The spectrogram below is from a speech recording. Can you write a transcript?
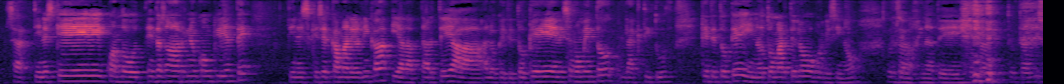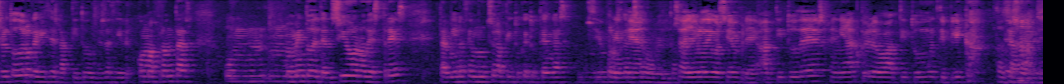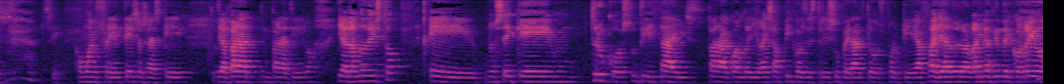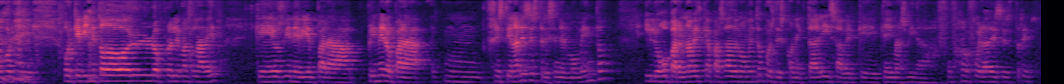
O sea, tienes que, cuando entras a una reunión con un cliente, tienes que ser camaleónica y adaptarte a, a lo que te toque en ese momento, la actitud que te toque y no tomártelo, porque si no, pues Total. imagínate... Total, total. Y sobre todo lo que dices, la actitud, es decir, cómo afrontas un, un momento de tensión o de estrés, también hace mucho la actitud que tú tengas 100%. poniendo en ese momento. O sea, yo lo digo siempre, actitud es genial, pero actitud multiplica. Totalmente. Sí, como enfrentes, o sea, es que ya para, para ti mismo. Y hablando de esto, eh, no sé qué mm, trucos utilizáis para cuando llegáis a picos de estrés súper altos porque ha fallado la organización del correo, porque, porque viene todos los problemas a la vez. ¿Qué os viene bien para, primero, para mm, gestionar ese estrés en el momento? Y luego, para una vez que ha pasado el momento, pues desconectar y saber que, que hay más vida fu- fuera de ese estrés.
